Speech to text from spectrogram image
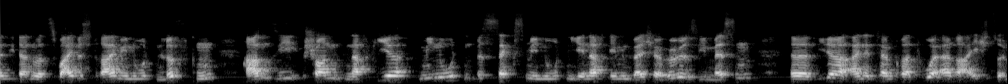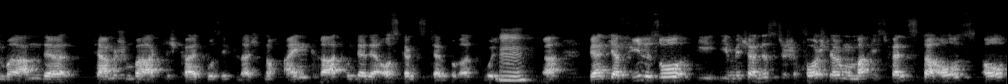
wenn Sie da nur zwei bis drei Minuten lüften, haben Sie schon nach vier Minuten bis sechs Minuten, je nachdem in welcher Höhe Sie messen, äh, wieder eine Temperatur erreicht, so im Rahmen der thermischen Behaglichkeit, wo Sie vielleicht noch ein Grad unter der Ausgangstemperatur liegen. Mhm. Ja? Während ja viele so die, die mechanistische Vorstellung, mache ich das Fenster aus, auf,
